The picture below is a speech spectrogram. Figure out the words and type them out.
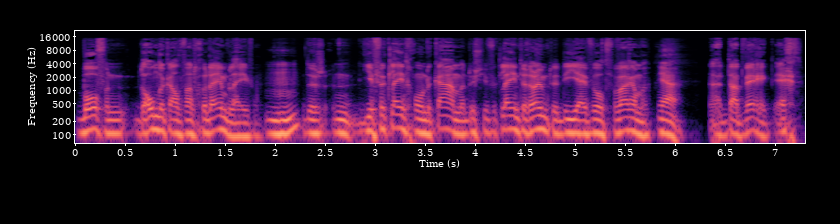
boven de onderkant van het gordijn blijven. Mhm. Dus een- je verkleint gewoon de kamer. Dus je verkleint de ruimte die jij wilt verwarmen. Ja. Nou, dat werkt echt.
